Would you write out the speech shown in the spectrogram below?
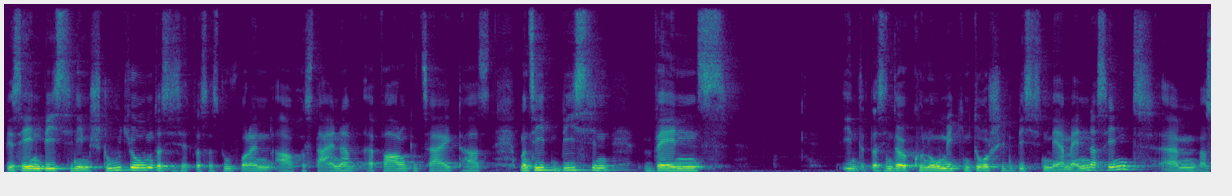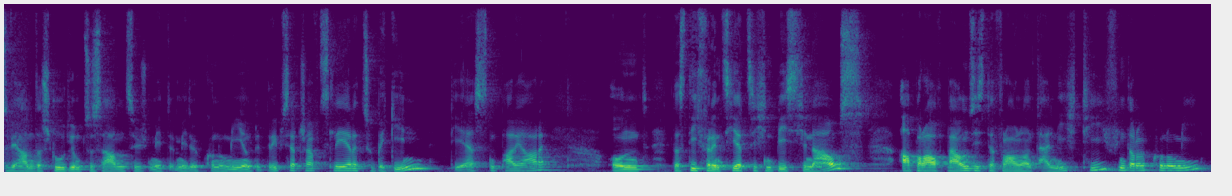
wir sehen ein bisschen im Studium, das ist etwas, was du vorhin auch aus deiner Erfahrung gezeigt hast. Man sieht ein bisschen, wenn es in, dass in der Ökonomik im Durchschnitt ein bisschen mehr Männer sind. Ähm, also wir haben das Studium zusammen mit, mit Ökonomie und Betriebswirtschaftslehre zu Beginn, die ersten paar Jahre. Und das differenziert sich ein bisschen aus. Aber auch bei uns ist der Frauenanteil nicht tief in der Ökonomie.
